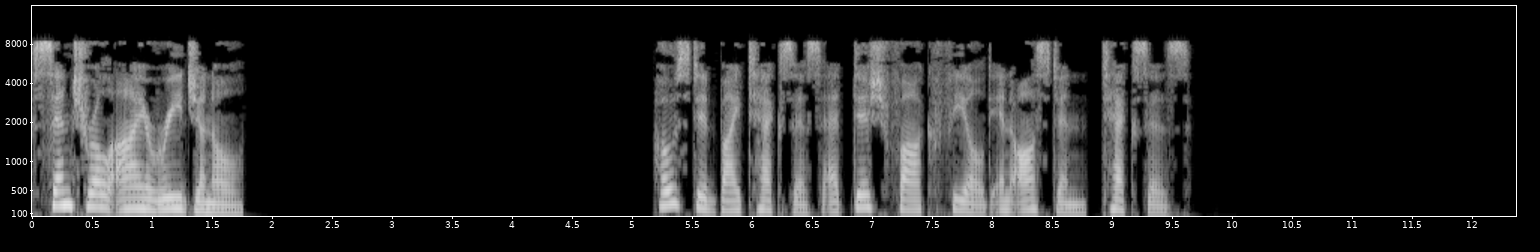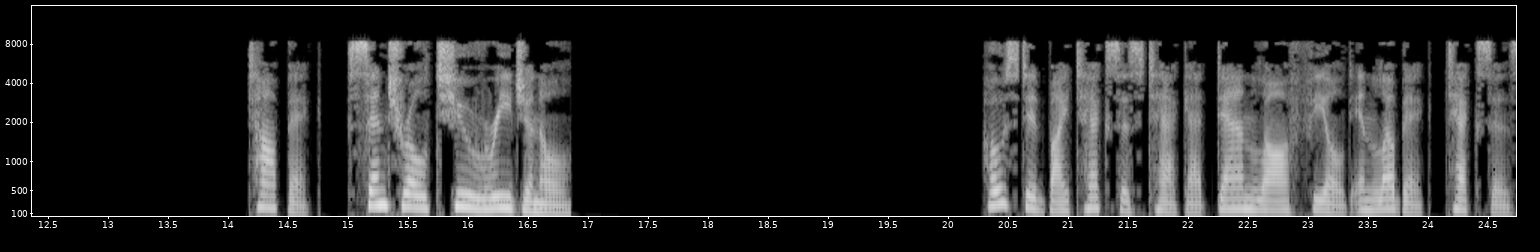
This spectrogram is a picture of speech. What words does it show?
Central I Regional Hosted by Texas at Disch-Falk Field in Austin, Texas. Central II Regional Hosted by Texas Tech at Dan Law Field in Lubbock, Texas.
